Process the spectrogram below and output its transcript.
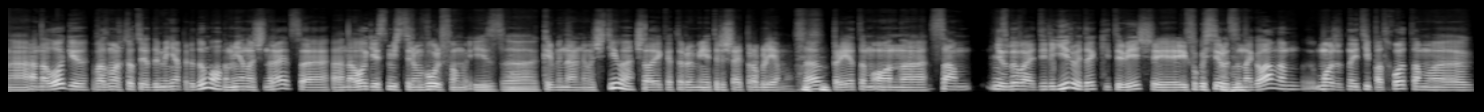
а, аналогию, возможно, кто-то ее до меня придумал, но мне она очень нравится. Аналогия с мистером Вульфом из э, «Криминального чтива». Человек, который умеет решать проблемы. Да? При этом он э, сам не забывает делегировать да, какие-то вещи и фокусироваться uh-huh. на главном, может найти подход там к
